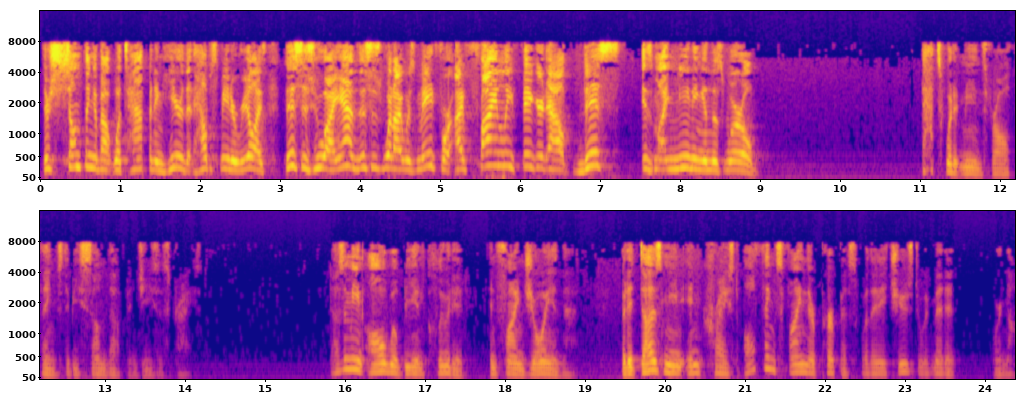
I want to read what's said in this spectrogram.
There's something about what's happening here that helps me to realize this is who I am. This is what I was made for. I've finally figured out this is my meaning in this world. That's what it means for all things to be summed up in Jesus Christ. Doesn't mean all will be included and find joy in that. But it does mean in Christ all things find their purpose, whether they choose to admit it or not.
